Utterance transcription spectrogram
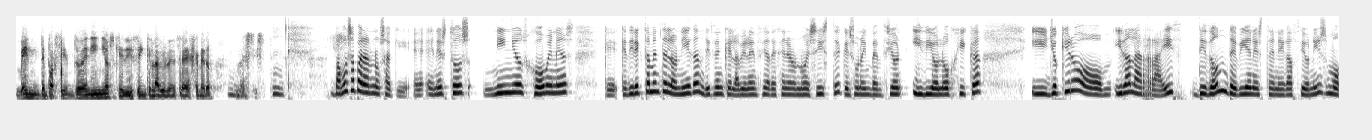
20% de niños que dicen que la violencia de género no mm. existe. Mm. Vamos a pararnos aquí, eh, en estos niños jóvenes que, directamente lo niegan, dicen que la violencia de género no existe, que es una invención ideológica. Y yo quiero ir a la raíz de dónde viene este negacionismo.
